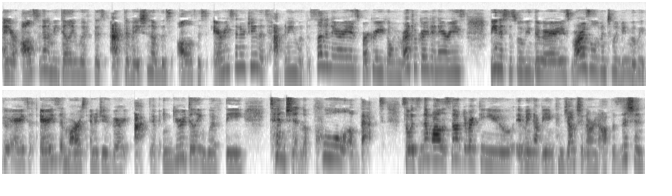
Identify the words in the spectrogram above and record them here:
And you're also going to be dealing with this activation of this, all of this Aries energy that's happening with the Sun in Aries, Mercury going retrograde in Aries, Venus is moving through Aries, Mars will eventually be moving through Aries. Aries and Mars energy is very active and you're dealing with the tension, the pull of that. So it's not, while it's not directing you, it may not be in conjunction or in opposition.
